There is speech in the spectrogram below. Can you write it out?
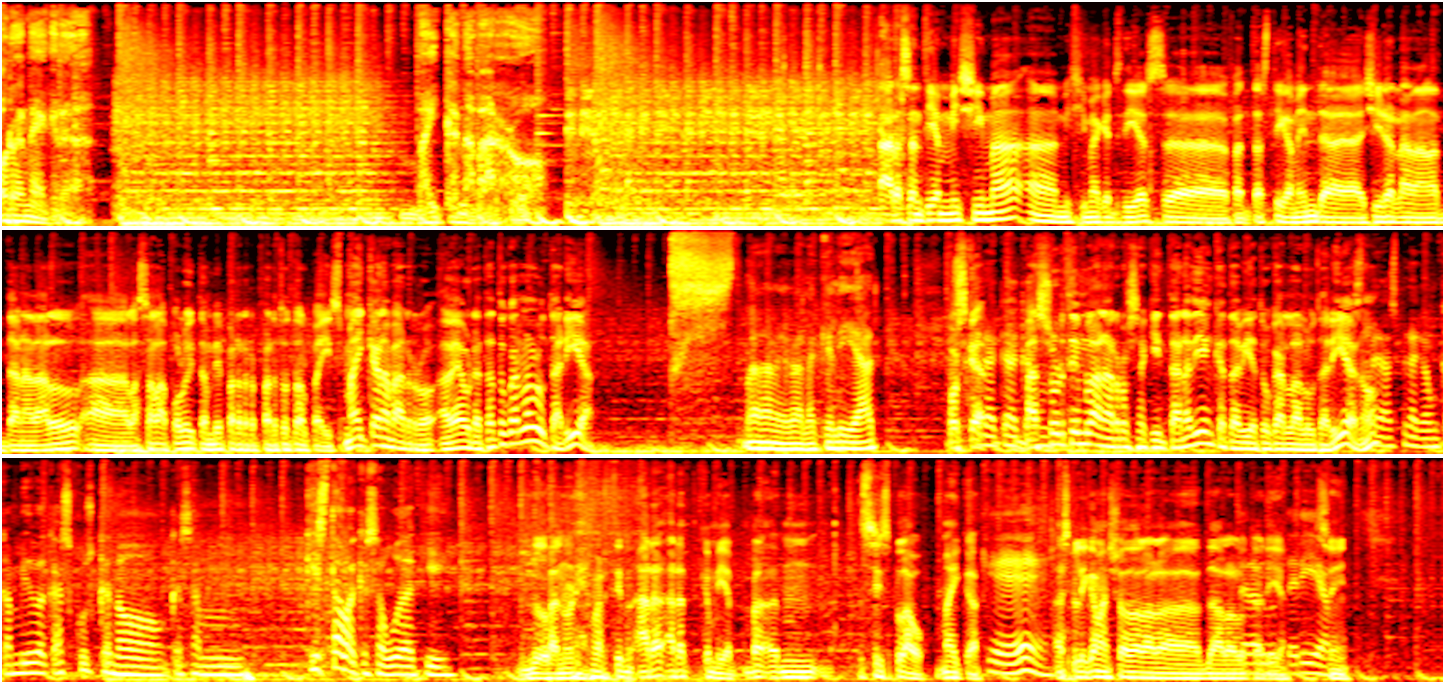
l'hora negra. Maica Navarro. Ara sentíem Mishima, uh, Mishima aquests dies uh, fantàsticament de gira de de Nadal a la Sala Apolo i també per, per tot el país. Maica Navarro, a veure, t'ha tocat la loteria. Mare meva, la que he liat. Però és que, que- que- vas sortir amb l'Anna Rosa Quintana dient que t'havia tocat la loteria, no? Espera, espera, que un canvi de cascos que no... Que se'm... Qui estava que segur d'aquí? La Núria Martín. Ara, ara et canviem. Va, mm, sisplau, Maica. Què? Explica'm això de la, de la De la loteria. loteria. Sí.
